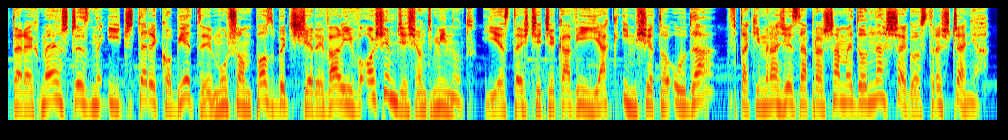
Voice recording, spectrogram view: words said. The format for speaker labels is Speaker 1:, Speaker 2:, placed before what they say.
Speaker 1: Czterech mężczyzn i cztery kobiety muszą pozbyć się rywali w 80 minut. Jesteście ciekawi, jak im się to uda? W takim razie zapraszamy do naszego streszczenia.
